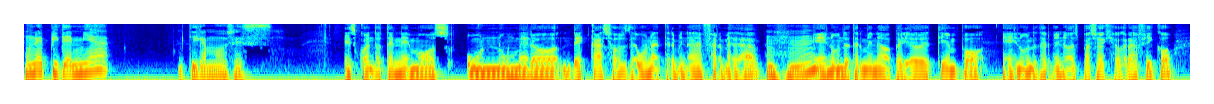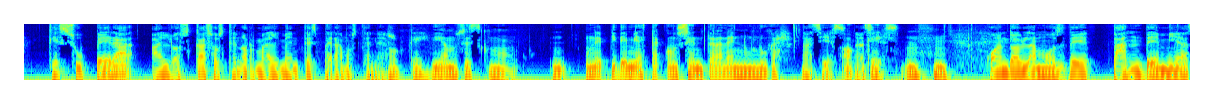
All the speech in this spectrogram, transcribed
Una epidemia, digamos, es... Es cuando tenemos un número de casos de una determinada enfermedad en un determinado periodo de tiempo, en un determinado espacio geográfico, que supera a los casos que normalmente esperamos tener. Ok, digamos, es como una epidemia está concentrada en un lugar. Así es, así es. Cuando hablamos de pandemias,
